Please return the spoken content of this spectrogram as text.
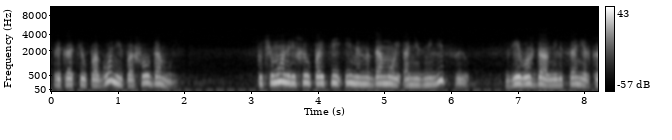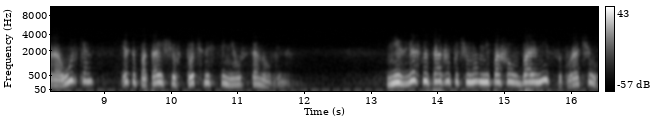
прекратил погоню и пошел домой. Почему он решил пойти именно домой, а не в милицию, где его ждал милиционер Караулькин, это пока еще в точности не установлено. Неизвестно также, почему он не пошел в больницу, к врачу.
